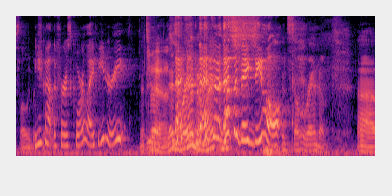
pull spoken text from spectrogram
Slowly but You surely. got the first CoreLife Eatery. That's Yeah, right. that's- That's, That's random, a, that's right? a that's a big deal. It's so random. Uh,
